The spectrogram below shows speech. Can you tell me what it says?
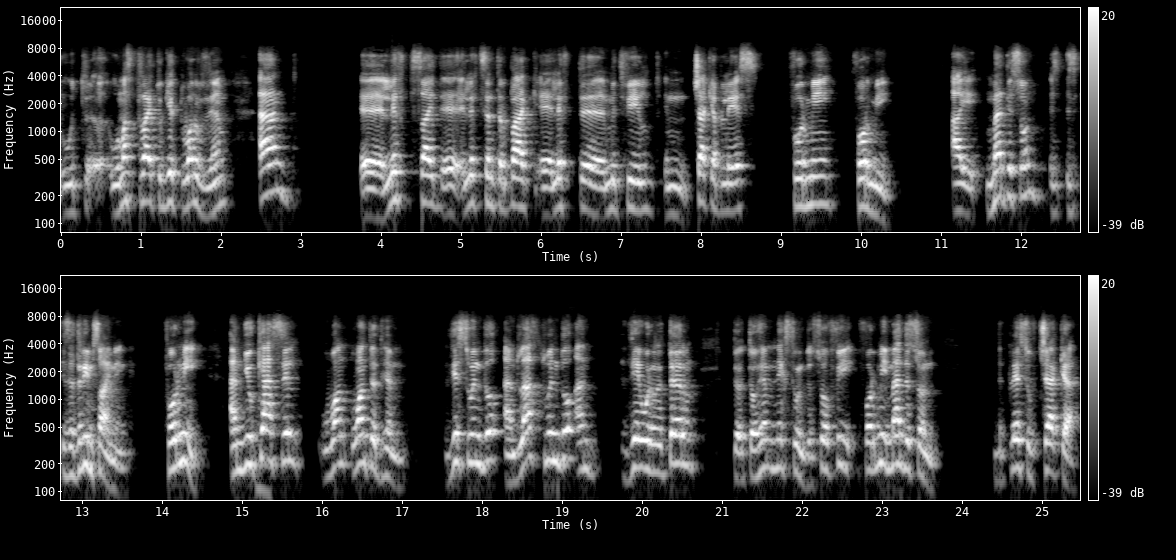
will uh, we must try to get one of them and uh, left side, uh, left center back, uh, left uh, midfield in Xhaka place. For me, for me, I Maddison is, is, is a dream signing for me, and Newcastle want, wanted him this window and last window, and they will return to, to him next window. So for, for me, Maddison, the place of Xhaka,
